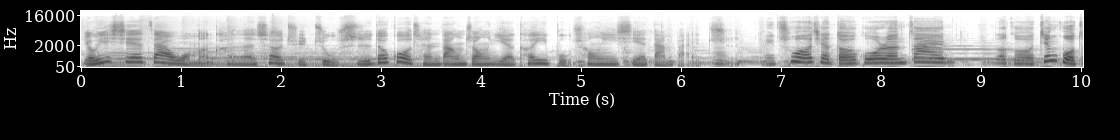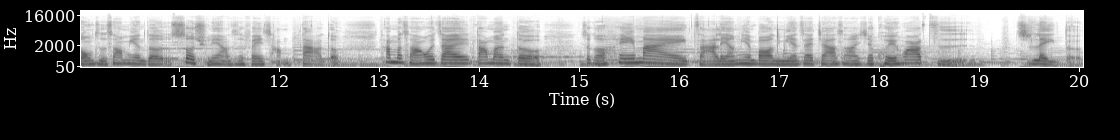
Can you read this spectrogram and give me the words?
有一些在我们可能摄取主食的过程当中，也可以补充一些蛋白质。没错，而且德国人在。那个坚果种子上面的摄取量是非常大的，他们常会在他们的这个黑麦杂粮面包里面再加上一些葵花籽之类的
